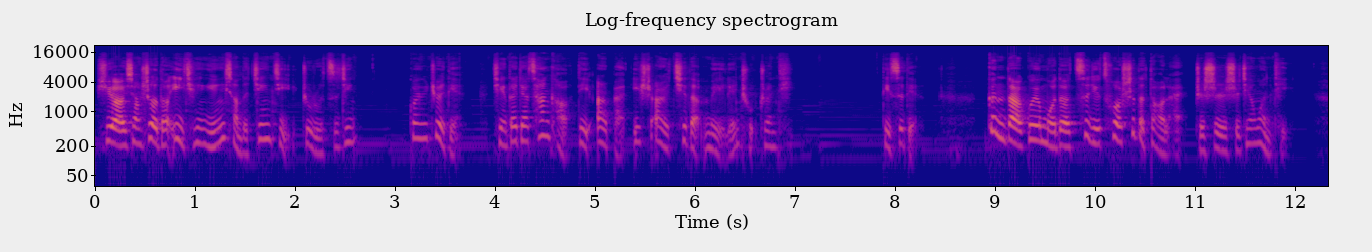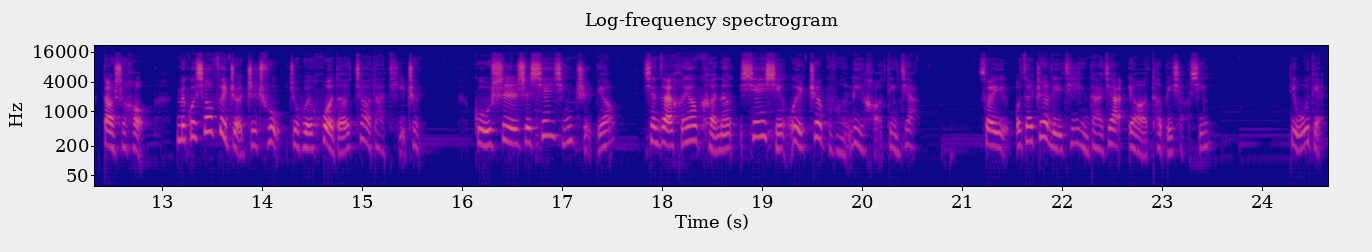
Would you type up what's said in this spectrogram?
需要向受到疫情影响的经济注入资金。关于这点，请大家参考第二百一十二期的美联储专题。第四点，更大规模的刺激措施的到来只是时间问题，到时候美国消费者支出就会获得较大提振。股市是先行指标，现在很有可能先行为这部分利好定价，所以我在这里提醒大家要特别小心。第五点，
